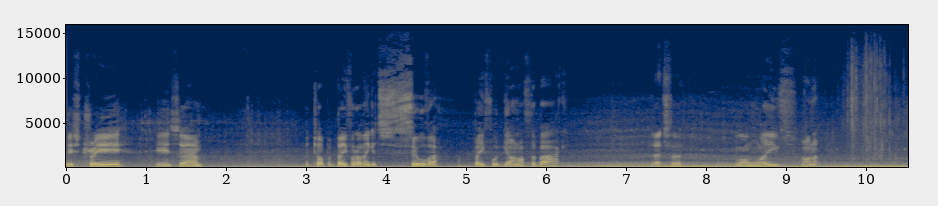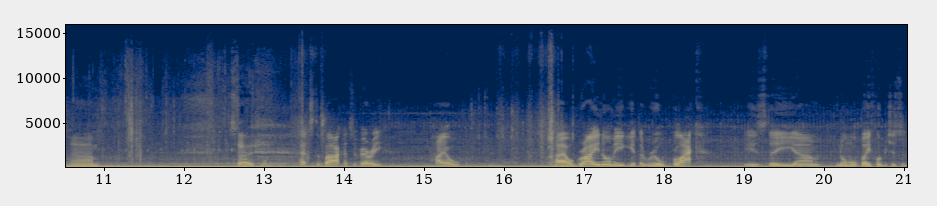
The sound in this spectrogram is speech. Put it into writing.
This tree here is um, the top of beefwood. I think it's silver beefwood going off the bark. That's the long leaves on it. Um, so that's the bark. It's a very pale, pale grey. Normally you get the real black is the um, normal beefwood, which is a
